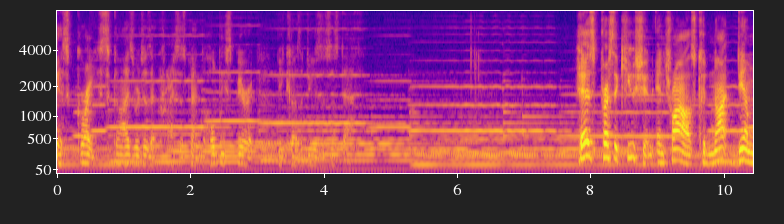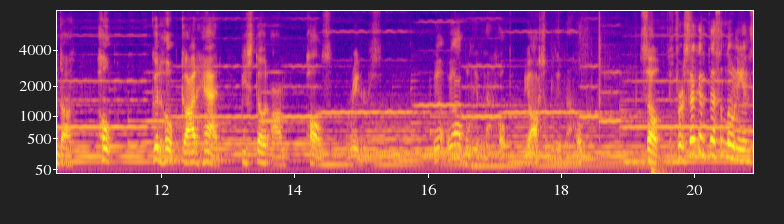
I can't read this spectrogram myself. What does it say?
It's grace. God's riches that Christ has spent, the Holy Spirit, because of Jesus' death. His persecution and trials could not dim the hope, good hope God had bestowed on Paul's readers. We, we all believe in that hope. We all should believe in that hope. So, for Second Thessalonians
